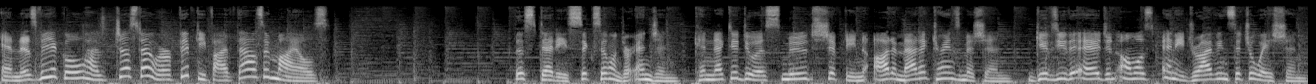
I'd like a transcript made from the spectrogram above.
and this vehicle has just over 55,000 miles. The steady six-cylinder engine, connected to a smooth shifting automatic transmission, gives you the edge in almost any driving situation.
